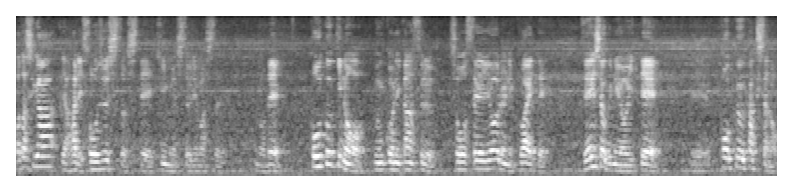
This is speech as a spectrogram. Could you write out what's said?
私がやはり操縦士として勤務しておりましたので航空機の運航に関する調整要領に加えて前職において航空各社の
